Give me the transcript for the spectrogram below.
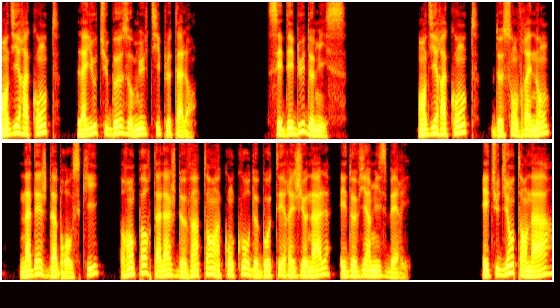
Andy raconte, la youtubeuse aux multiples talents. Ses débuts de Miss. Andy raconte, de son vrai nom, Nadège Dabrowski, remporte à l'âge de 20 ans un concours de beauté régional et devient Miss Berry. Étudiante en art,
